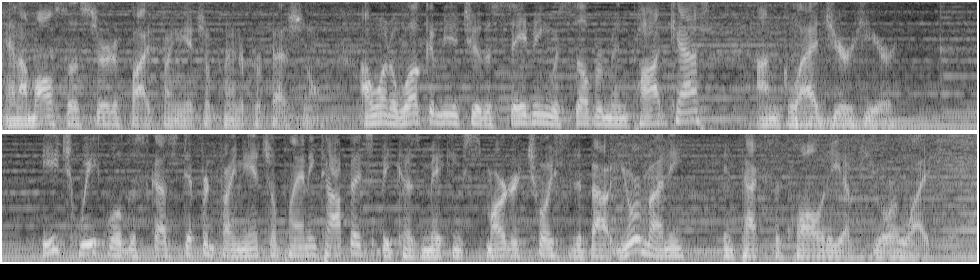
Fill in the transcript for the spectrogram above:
and I'm also a certified financial planner professional. I want to welcome you to the Saving with Silverman podcast. I'm glad you're here. Each week, we'll discuss different financial planning topics because making smarter choices about your money impacts the quality of your life.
